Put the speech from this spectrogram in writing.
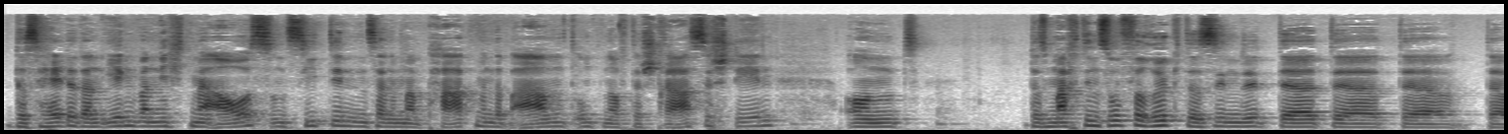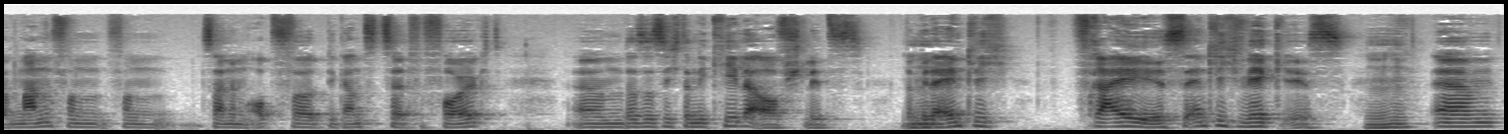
das hält er dann irgendwann nicht mehr aus und sieht ihn in seinem Apartment am Abend unten auf der Straße stehen und das macht ihn so verrückt, dass ihn der, der, der, der Mann von, von seinem Opfer die ganze Zeit verfolgt, ähm, dass er sich dann die Kehle aufschlitzt, damit er endlich frei ist, endlich weg ist. Ähm,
